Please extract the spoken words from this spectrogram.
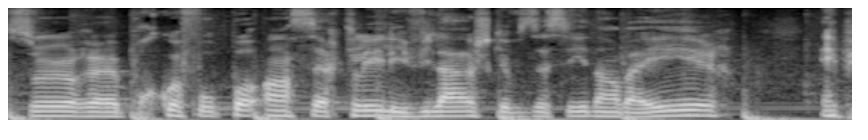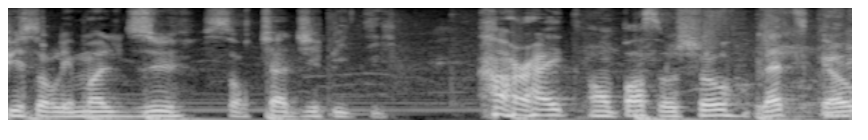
sur euh, pourquoi faut pas encercler les villages que vous essayez d'envahir, et puis sur les moldus sur ChatGPT. Alright, on passe au show. Let's go!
